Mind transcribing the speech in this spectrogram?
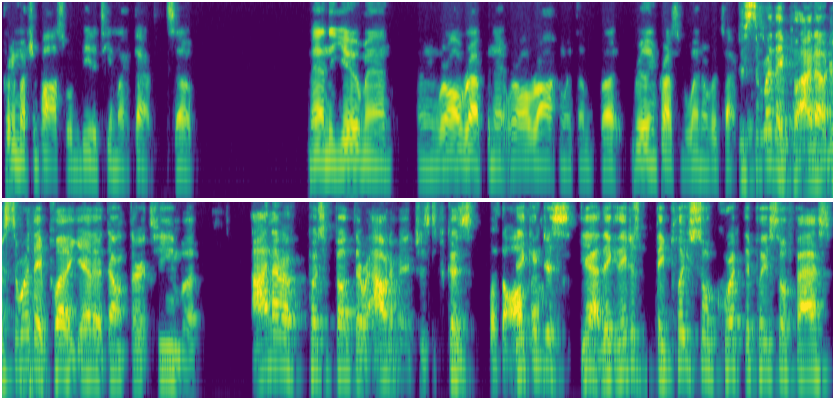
pretty much impossible to beat a team like that. So, man, the U, man, I mean, we're all repping it. We're all rocking with them, but really impressive win over Texas. Just the way they play. I know, just the way they play. Yeah, they're down 13, but I never felt they were out of it just because the they can just, yeah, they, they just, they play so quick. They play so fast.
